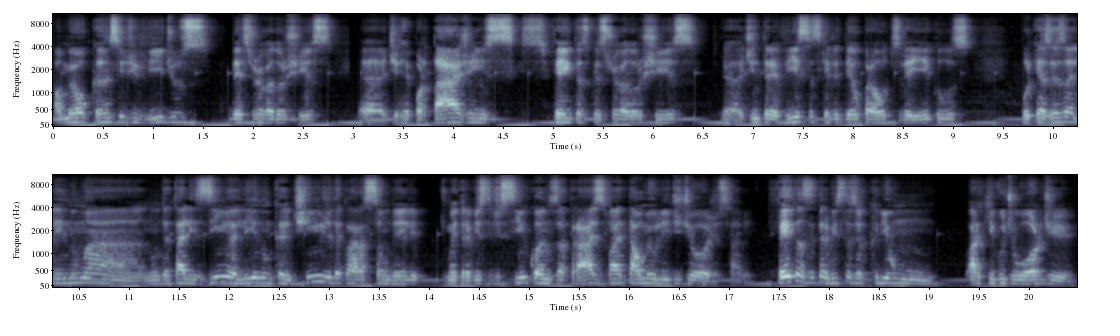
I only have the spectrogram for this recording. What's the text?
ao meu alcance de vídeos desse jogador X, é, de reportagens feitas com esse jogador X, é, de entrevistas que ele deu para outros veículos, porque às vezes ali numa, num detalhezinho ali, num cantinho de declaração dele, de uma entrevista de cinco anos atrás, vai estar o meu lead de hoje, sabe? Feitas as entrevistas, eu crio um arquivo de Word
